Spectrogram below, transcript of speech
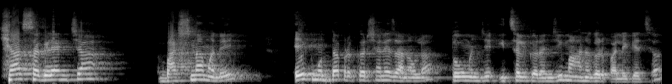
ह्या सगळ्यांच्या भाषणामध्ये एक मुद्दा प्रकर्षाने जाणवला तो म्हणजे इचलकरंजी महानगरपालिकेचं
